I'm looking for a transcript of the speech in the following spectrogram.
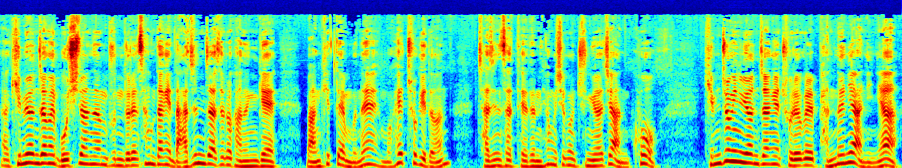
아, 김 위원장을 모시려는 분들은 상당히 낮은 자세로 가는 게 많기 때문에 뭐 해촉이든 자진 사퇴든 형식은 중요하지 않고 김종인 위원장의 조력을 받느냐 아니냐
